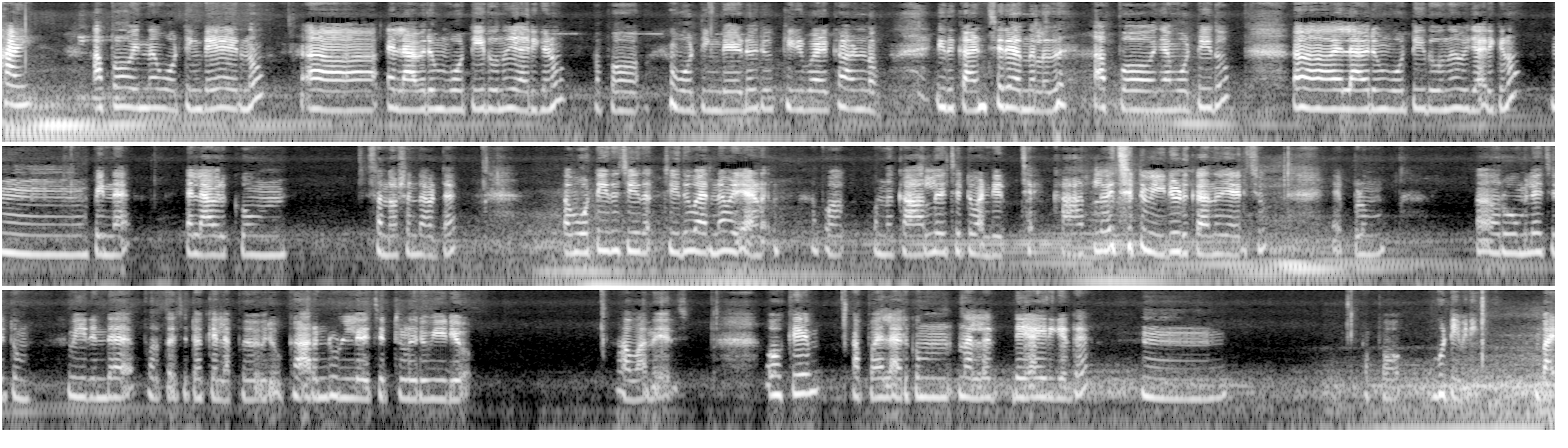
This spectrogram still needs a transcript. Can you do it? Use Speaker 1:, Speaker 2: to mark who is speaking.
Speaker 1: Hi അപ്പോൾ ഇന്ന് voting day ആയിരുന്നു. എല്ലാവരും വോട്ട് ചെയ്തു എന്ന് വിചാരിക്കണു. അപ്പോൾ വോട്ടിംഗ് ഡേയുടെ ഒരു കീഴ്വഴക്കാണല്ലോ ഇത് കാണിച്ചു തരിക എന്നുള്ളത്. അപ്പോൾ ഞാൻ വോട്ട് ചെയ്തു. എല്ലാവരും വോട്ട് ചെയ്തു എന്ന് വിചാരിക്കണു പിന്നെ എല്ലാവർക്കും സന്തോഷം ഉണ്ടാവട്ടെ. വോട്ട് ചെയ്ത് ചെയ്ത് ചെയ്ത് വരുന്ന വഴിയാണ്. അപ്പോൾ ഒന്ന് കാറിൽ വെച്ചിട്ട് വണ്ടി കാറിൽ വെച്ചിട്ട് വീഡിയോ എടുക്കാമെന്ന് വിചാരിച്ചു. റൂമിൽ വെച്ചിട്ടും വീടിന്റെ പുറത്ത് വെച്ചിട്ടൊക്കെ അല്ല. അപ്പോൾ ഒരു കാറിന്റെ ഉള്ളിൽ വെച്ചിട്ടുള്ളൊരു വീഡിയോ ആവാന്ന് വിചാരിച്ചു. ഓക്കെ. അപ്പോൾ എല്ലാവർക്കും നല്ല ഡേ ആയിരിക്കട്ടെ. അപ്പോൾ ഗുഡ് ഈവനിങ്. ബൈ.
